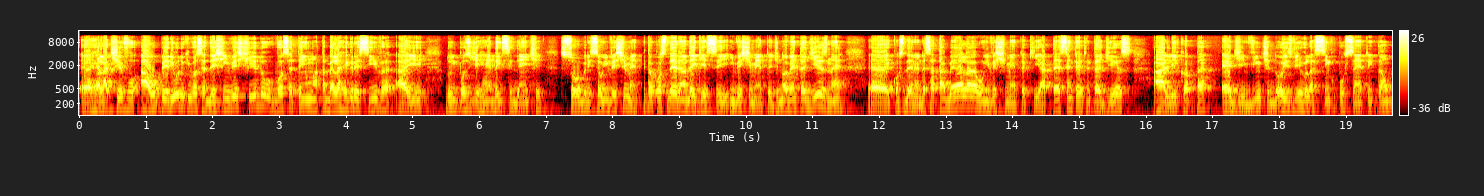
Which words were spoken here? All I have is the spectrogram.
é, relativo ao período que você deixa investido, você tem uma tabela regressiva aí do imposto de renda incidente sobre seu investimento. Então, considerando aí que esse investimento é de 90 dias, né? É, considerando essa tabela, o investimento aqui até 180 dias, a alíquota é de 22,5%. Então,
